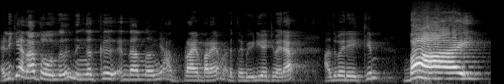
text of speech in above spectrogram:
എനിക്കതാ തോന്നുന്നത്. നിങ്ങൾക്ക് എന്താണെന്ന് പറഞ്ഞാൽ അഭിപ്രായം പറയാം. അടുത്ത വീഡിയോ ആയിട്ട് വരാം. അതുവരേക്കും ബായ്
